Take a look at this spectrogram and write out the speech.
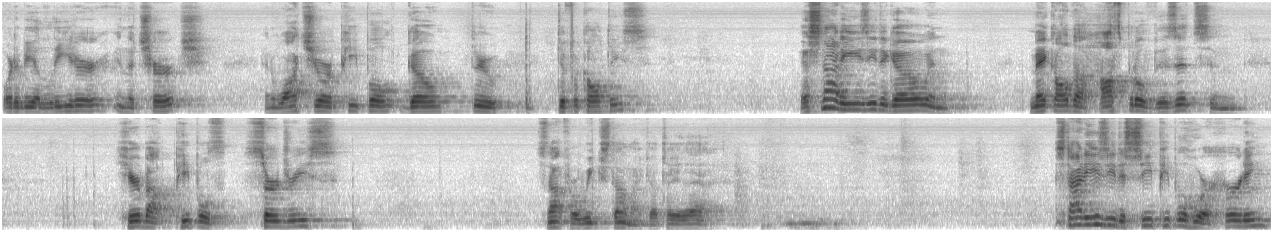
or to be a leader in the church and watch your people go through difficulties. It's not easy to go and make all the hospital visits and hear about people's surgeries. It's not for a weak stomach, I'll tell you that. It's not easy to see people who are hurting.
